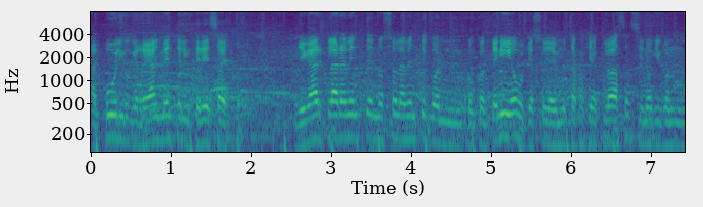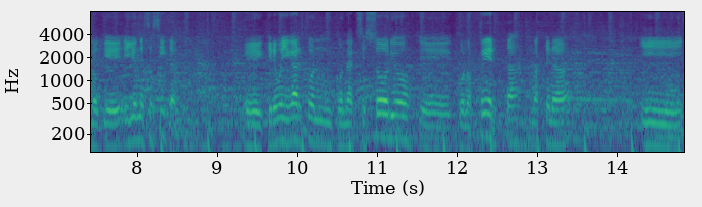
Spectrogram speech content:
al público que realmente le interesa esto. Llegar claramente no solamente con, contenido, porque eso ya hay muchas páginas que lo hacen, sino que con lo que ellos necesitan. Eh, queremos llegar con, accesorios, eh, con ofertas, más que nada. Y,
